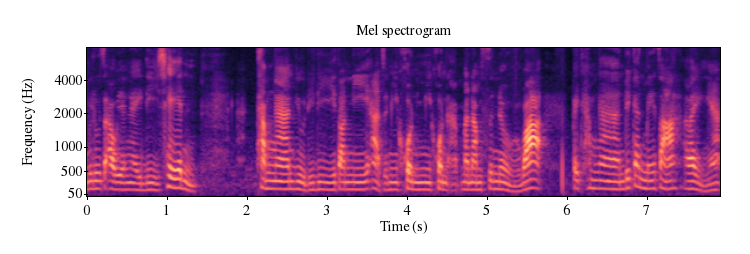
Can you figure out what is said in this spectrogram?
ไม่รู้จะเอายังไงดี เช่นทำงานอยู่ดีๆ ตอนนี้อาจจะมีคนมีคนมานำเสนอว่าไปทำงานด้วยกันไหมจ๊ะอะไรอย่างเงี้ย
